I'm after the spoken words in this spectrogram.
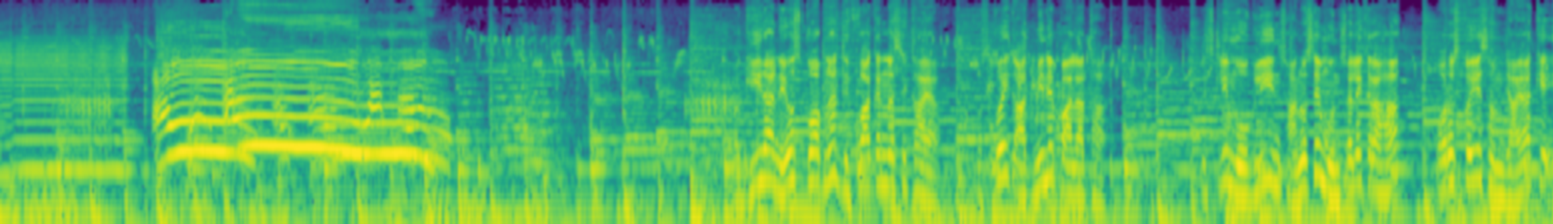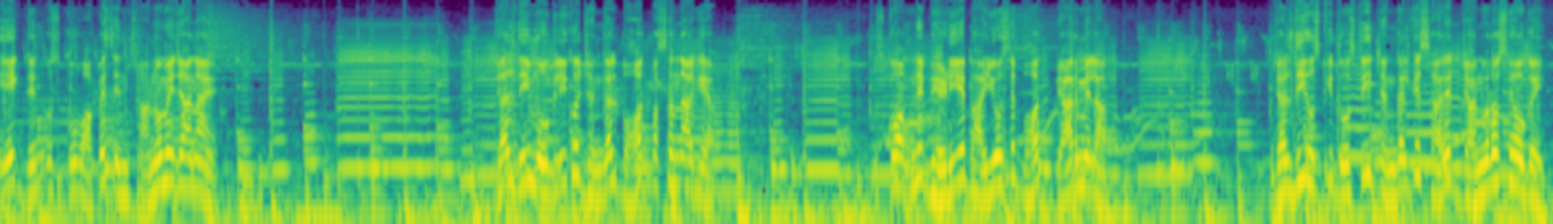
बगीरा ने उसको अपना दिफा करना सिखाया। उसको एक आदमी ने पाला था। इसलिए मोगली इंसानों से मुंसलिक रहा और उसको ये समझाया कि एक दिन उसको वापस इंसानों में जाना है। जल्द ही मोगली को जंगल बहुत पसंद आ गया। उसको अपने भेड़िए भाइयों से बहुत प्यार मिला। जल्द ही उसकी दोस्ती जंगल के सारे जानवरों से हो गई।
